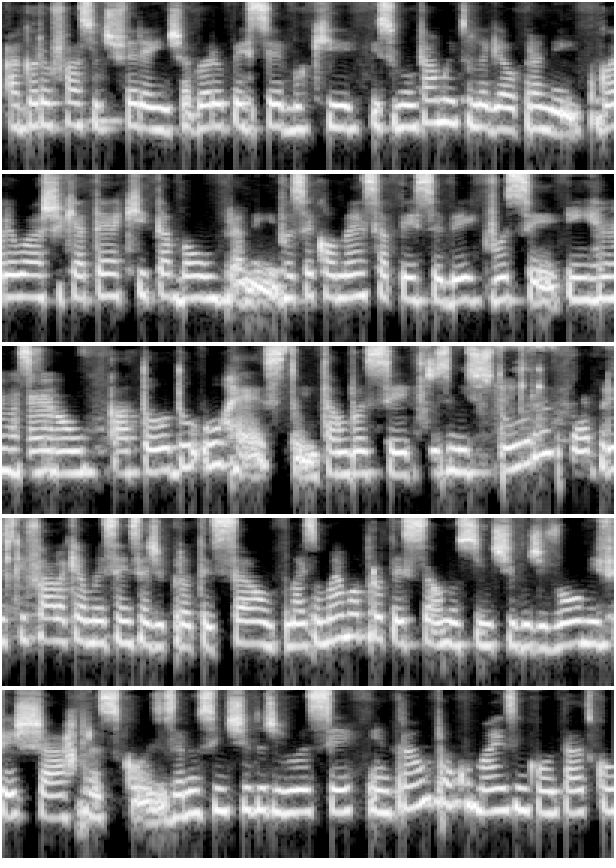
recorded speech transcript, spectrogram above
agora eu faço diferente, agora eu percebo que isso não tá muito legal para mim. Agora eu acho que até aqui tá bom para mim. Você começa a perceber que você, em relação uhum. a todo o resto, então você desmistura, né? por isso que fala que é uma essência de proteção, mas não é uma proteção no sentido de vou me fechar para as coisas, é no sentido de você entrar um pouco mais em contato com,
